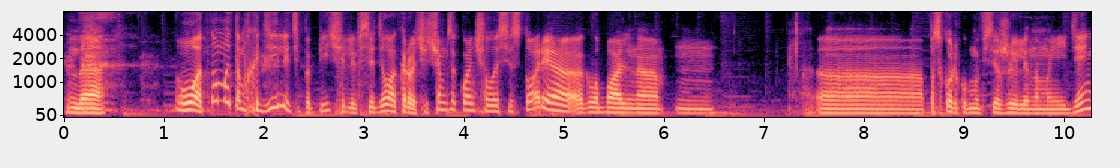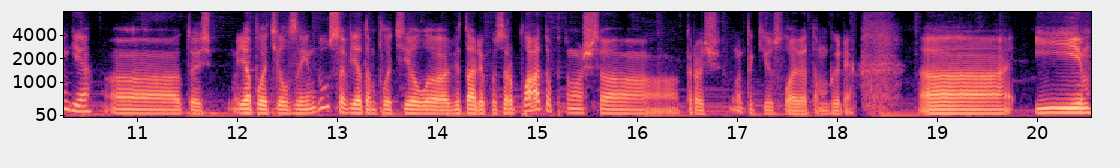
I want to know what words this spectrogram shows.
Да. Вот, ну мы там ходили, типа пичили, все дела. Короче, чем закончилась история глобально? А, поскольку мы все жили на мои деньги, а, то есть я платил за индусов, я там платил э, Виталику зарплату, потому что, короче, ну такие условия там были. А, и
